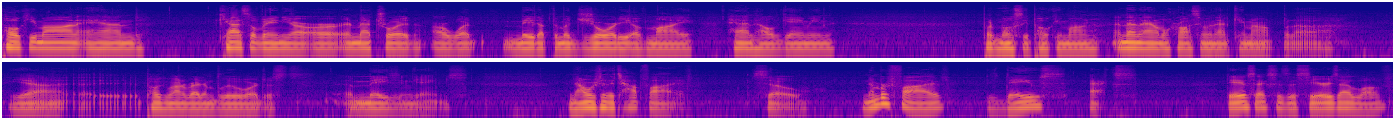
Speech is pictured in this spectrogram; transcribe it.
Pokemon and Castlevania are and Metroid are what made up the majority of my handheld gaming, but mostly Pokemon, and then Animal Crossing when that came out. But uh, yeah, uh, Pokemon Red and Blue are just amazing games. Now we're to the top five. So, number five is Deus Ex. Deus Ex is a series I love,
